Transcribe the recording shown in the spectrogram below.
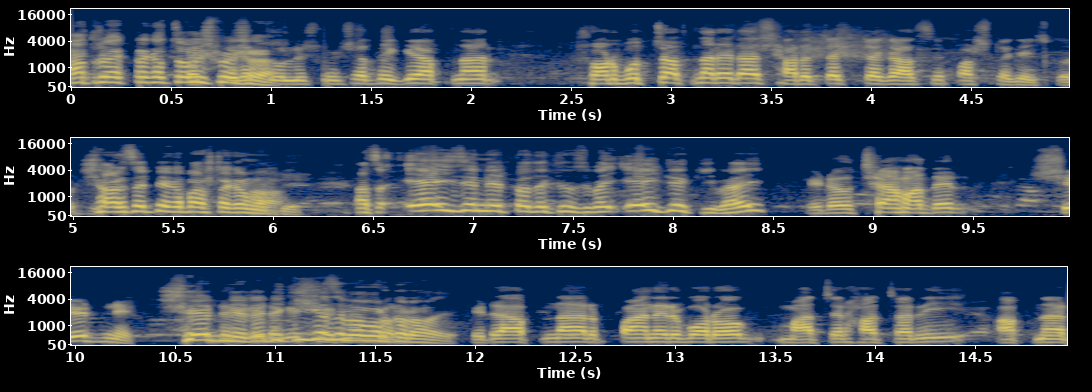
মাত্র এক টাকা চল্লিশ পয়সা? চল্লিশ পয়সা থেকে আপনার সর্বোচ্চ আপনার এটা সাড়ে চার টাকা আছে পাঁচ টাকা স্কোয়ার সাড়ে চার টাকা পাঁচ টাকার মধ্যে। আচ্ছা এই যে নেটটা দেখতে পাচ্ছি ভাই এইটা কি ভাই? এটা হচ্ছে আমাদের শেড নেট শেড নেট এটা কি কাজে ব্যবহার করা হয়? এটা আপনার পানের বরক মাছের হাচারি আপনার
